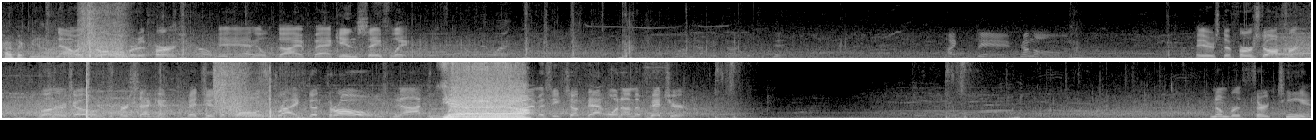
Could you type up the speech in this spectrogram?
Try to pick me off. Now a throw over to first, and he'll dive back in safely. Here's the first offering. Runner goes for second. Pitches a full strike. The throw. Not Yeah! time as he took that one on the pitcher. Number 13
